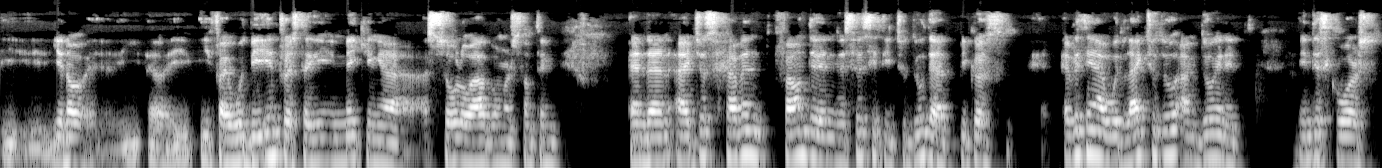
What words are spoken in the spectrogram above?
you know, if I would be interested in making a, a, solo album or something, and then I just haven't found the necessity to do that because everything I would like to do, I'm doing it in this course.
